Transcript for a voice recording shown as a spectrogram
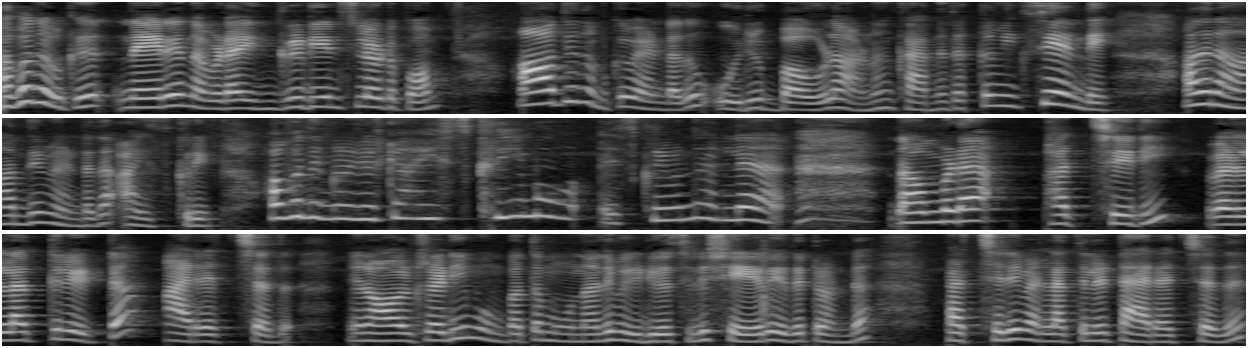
അപ്പോൾ നമുക്ക് നേരെ നമ്മുടെ ഇൻഗ്രീഡിയൻസിലോട്ട് പോകാം ആദ്യം നമുക്ക് വേണ്ടത് ഒരു ബൗളാണ്. കാരണം ഇതൊക്കെ മിക്സ് ചെയ്യണ്ടേ. അതിനാദ്യം വേണ്ടത് ഐസ്ക്രീം അപ്പോൾ നിങ്ങൾ ചോദിക്കും ഐസ്ക്രീമോ ഐസ്ക്രീം ഒന്നുമല്ല നമ്മുടെ പച്ചരി വെള്ളത്തിലിട്ട് അരച്ചത്. ഞാൻ ഓൾറെഡി മുമ്പത്തെ മൂന്നാൽ വീഡിയോസിൽ ഷെയർ ചെയ്തിട്ടുണ്ട്. പച്ചരി വെള്ളത്തിലിട്ട് അരച്ചത്.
